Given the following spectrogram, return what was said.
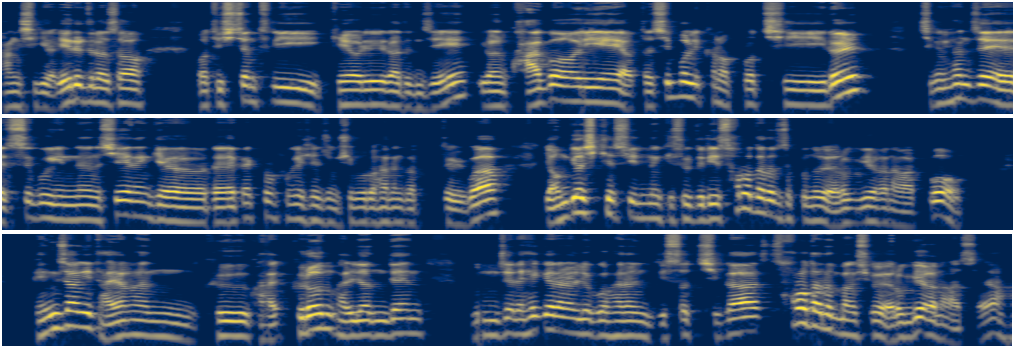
방식이 예를 들어서 뭐 decision tree 계열이라든지 이런 과거의 어떤 symbolic한 approach를 지금 현재 쓰고 있는 CNN 계열의 backpropagation 중심으로 하는 것들과 연결시킬 수 있는 기술들이 서로 다른 접근으로 여러 개가 나왔고 굉장히 다양한 그 과- 그런 관련된 문제를 해결하려고 하는 리서치가 서로 다른 방식으로 여러 개가 나왔어요.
